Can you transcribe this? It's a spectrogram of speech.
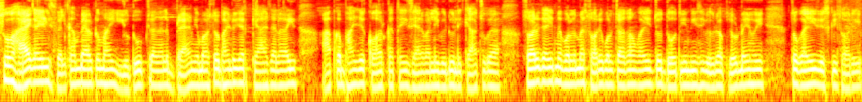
So hi guys welcome back to my YouTube channel brand gamers तो भाई लोग, यार, क्या चला गाइस आपका भाई ये एक और कतई जहर वाली वीडियो लेके आ चुका है। सॉरी गाइस मैं बोल, मैं सॉरी बोलना चाहता हूँ गाइस जो दो तीन दिन से वीडियो अपलोड नहीं हुई। तो गाइस इसकी सॉरी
